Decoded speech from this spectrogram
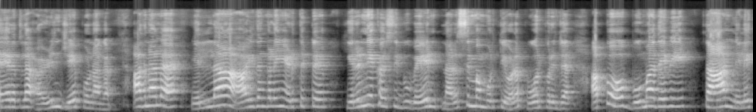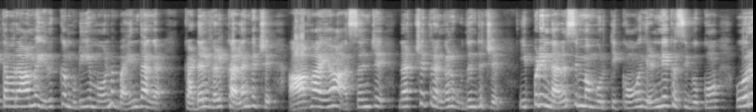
நேரத்தில் அழிஞ்சே போனாங்க. அதனால் எல்லா ஆயுதங்களையும் எடுத்துட்டு இரண்யகசிபுவே நரசிம்மமூர்த்தியோட போர் புரிஞ்சார். அப்போது பூமாதேவி தான் நிலை இருக்க முடியுமோன்னு பயந்தாங்க. கடல்கள் கலங்குச்சு. ஆகாயம் அசைஞ்சு நட்சத்திரங்கள் உதிர்ந்துச்சு. இப்படி நரசிம்மமூர்த்திக்கும் ஹிரண்யகசிபுக்கும் ஒரு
